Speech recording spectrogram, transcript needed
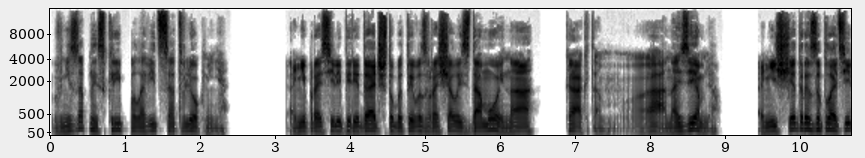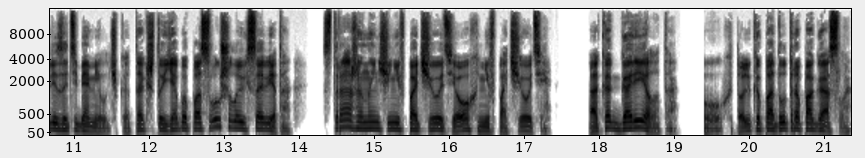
Внезапный скрип половицы отвлек меня. Они просили передать, чтобы ты возвращалась домой на... Как там? А, на землю. Они щедро заплатили за тебя, милочка, так что я бы послушала их совета. Стража нынче не в почете, ох, не в почете. А как горело-то? Ух, только под утро погасло.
